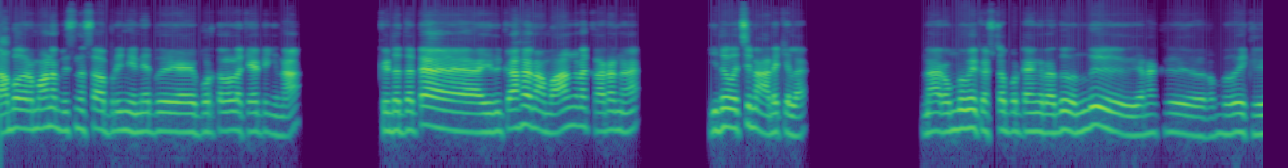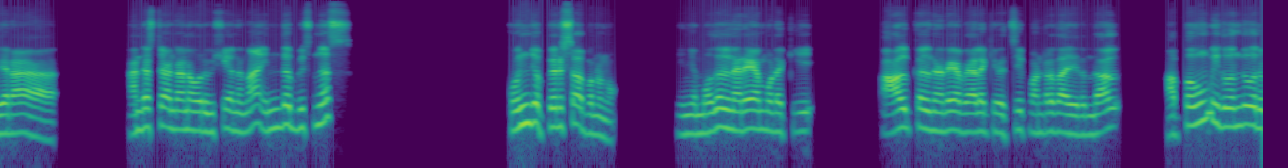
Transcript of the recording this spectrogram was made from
லாபகரமான பிஸ்னஸா அப்படின்னு என்னை பொறுத்தளவில் கேட்டிங்கன்னா கிட்டத்தட்ட இதுக்காக நான் வாங்கின கடனை இதை வச்சு நான் அடைக்கலை. நான் ரொம்பவே கஷ்டப்பட்டேங்கிறது வந்து எனக்கு ரொம்பவே கிளியராக அண்டர்ஸ்டாண்டான ஒரு விஷயம் என்னென்னா இந்த பிஸ்னஸ் கொஞ்சம் பெருசாக பண்ணணும். நீங்கள் முதல் நிறைய முடக்கி ஆட்கள் நிறைய வேலைக்கு வச்சு பண்ணுறதா இருந்தால் அப்பவும் இது வந்து ஒரு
